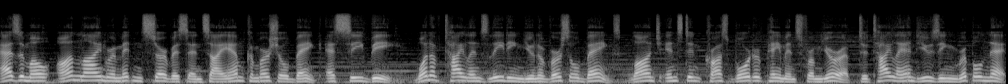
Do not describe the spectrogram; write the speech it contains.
Azimo, online remittance service and Siam Commercial Bank SCB, one of Thailand's leading universal banks, launch instant cross-border payments from Europe to Thailand using RippleNet,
